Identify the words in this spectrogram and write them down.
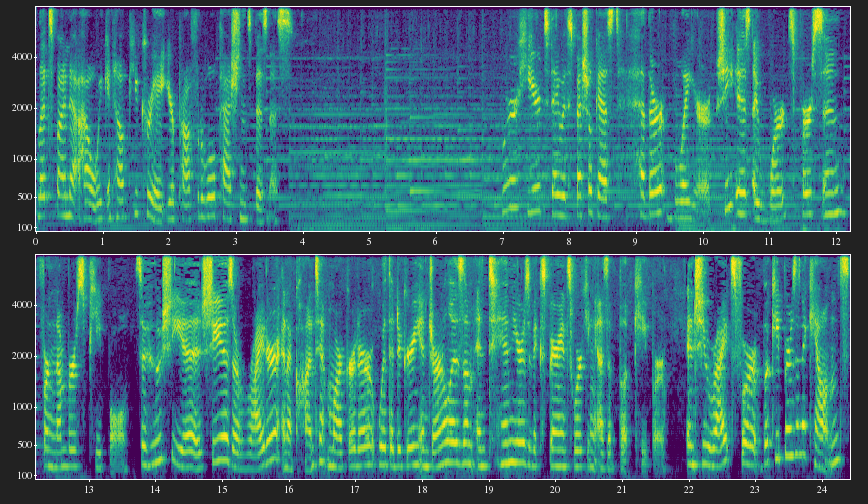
let's find out how we can help you create your profitable passions business. We're here today with special guest Heather Boyer. She is a words person for numbers people. So, who she is, she is a writer and a content marketer with a degree in journalism and 10 years of experience working as a bookkeeper. And she writes for bookkeepers and accountants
